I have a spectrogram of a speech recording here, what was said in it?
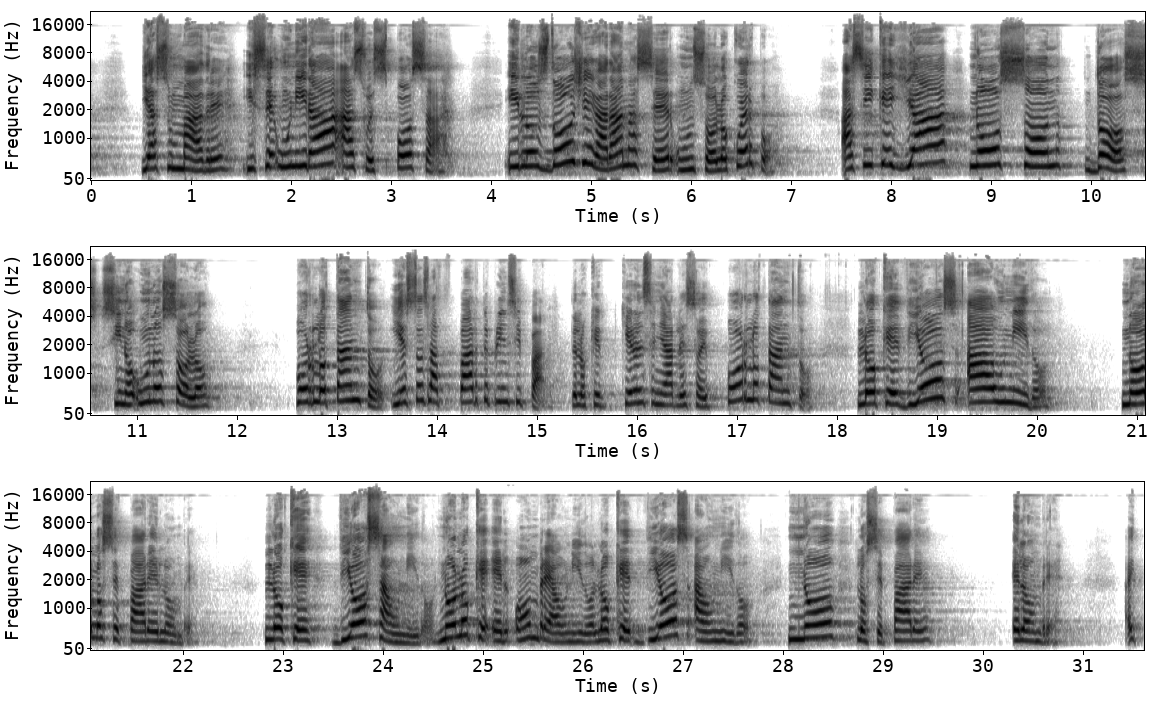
y a su madre, y se unirá a su esposa, y los dos llegarán a ser un solo cuerpo. Así que ya no son dos, sino uno solo. Por lo tanto, y esta es la parte principal de lo que quiero enseñarles hoy, por lo tanto, lo que Dios ha unido, no lo separe el hombre. Lo que Dios ha unido, no lo que el hombre ha unido, lo que Dios ha unido, no lo separe el hombre. Hay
